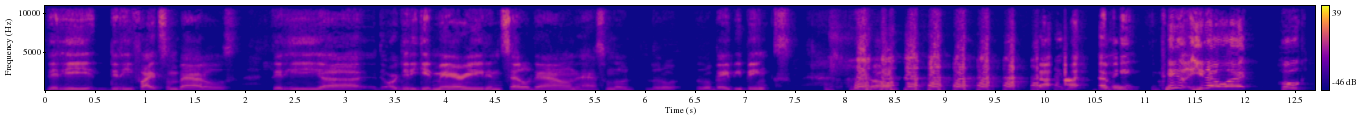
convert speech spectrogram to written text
Did he did he fight some battles? Did he uh, or did he get married and settle down and have some little little little baby binks? So, I, I, I mean, you know what? Who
